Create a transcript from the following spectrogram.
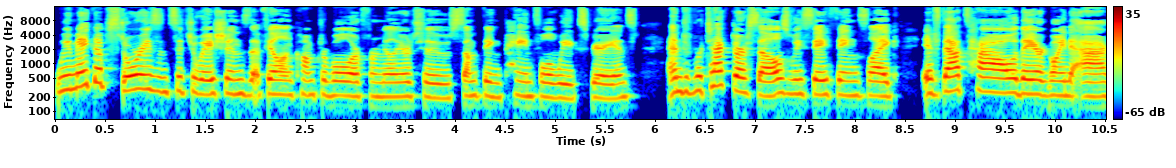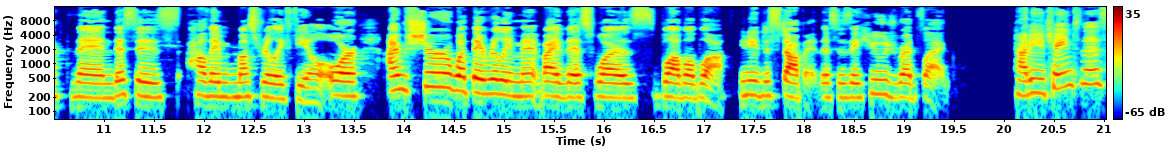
We make up stories and situations that feel uncomfortable or familiar to something painful we experienced. And to protect ourselves, we say things like, if that's how they are going to act, then this is how they must really feel. Or I'm sure what they really meant by this was blah, blah, blah. You need to stop it. This is a huge red flag. How do you change this?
